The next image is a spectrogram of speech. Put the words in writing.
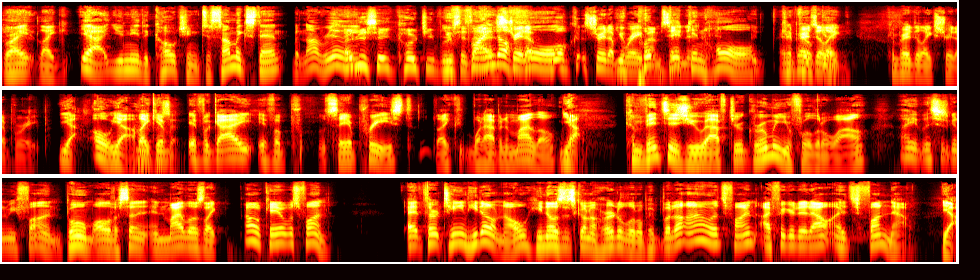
Right? Like, yeah, you need the coaching to some extent, but not really. I'm just saying coaching you versus find uh, a straight hole, up, well, straight up you rape. put I'm saying dick in it- hole, and compared to good. like compared to like straight up rape. yeah, oh yeah, Like if 100%. if a guy, if a say a priest, like what happened to Milo, yeah, convinces you after grooming you for a little while, hey, this is gonna be fun. Boom, all of a sudden, and Milo's like, oh, okay, it was fun. At 13, he don't know. He knows it's gonna hurt a little bit, but oh, it's fine. I figured it out. It's fun now. yeah,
